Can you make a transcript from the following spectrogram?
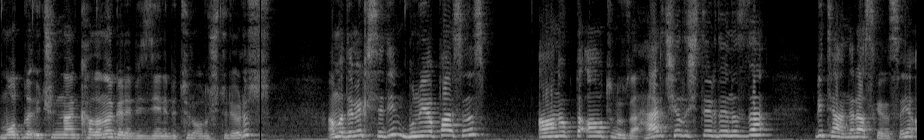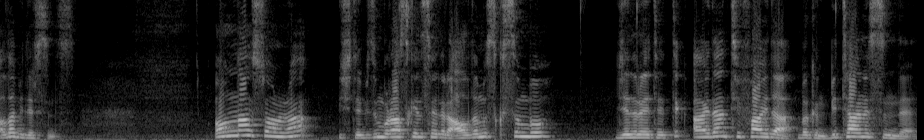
modla 3'ünden kalana göre biz yeni bir tür oluşturuyoruz. Ama demek istediğim bunu yaparsanız A nokta out'unuza her çalıştırdığınızda bir tane rastgele sayı alabilirsiniz. Ondan sonra işte bizim bu rastgele sayıları aldığımız kısım bu. Generate ettik. Identify'da bakın bir tanesinde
